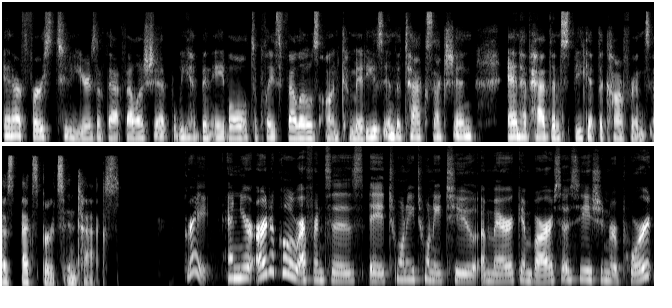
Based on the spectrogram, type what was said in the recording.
in our first two years of that fellowship, we have been able to place fellows on committees in the tax section and have had them speak at the conference as experts in tax. Great. And your article references a 2022 American Bar Association report,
